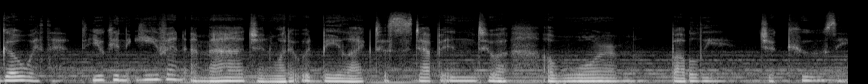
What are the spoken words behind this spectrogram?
go with it. You can even imagine what it would be like to step into a, a warm, bubbly jacuzzi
